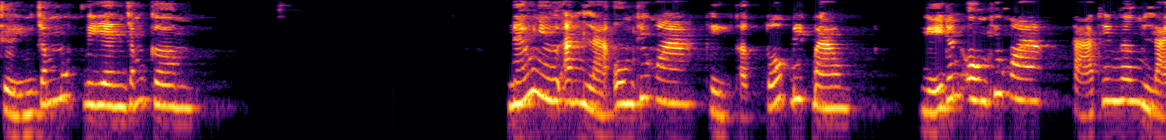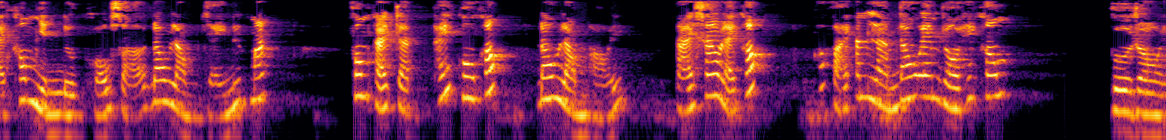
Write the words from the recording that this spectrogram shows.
truyện.mútvn.com Nếu như anh là ôn thiếu hoa thì thật tốt biết bao. Nghĩ đến ôn thiếu hoa, tạ thiên ngân lại không nhịn được khổ sở đau lòng chảy nước mắt. Phong Khải Trạch thấy cô khóc, đau lòng hỏi, tại sao lại khóc? Có phải anh làm đau em rồi hay không? Vừa rồi,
